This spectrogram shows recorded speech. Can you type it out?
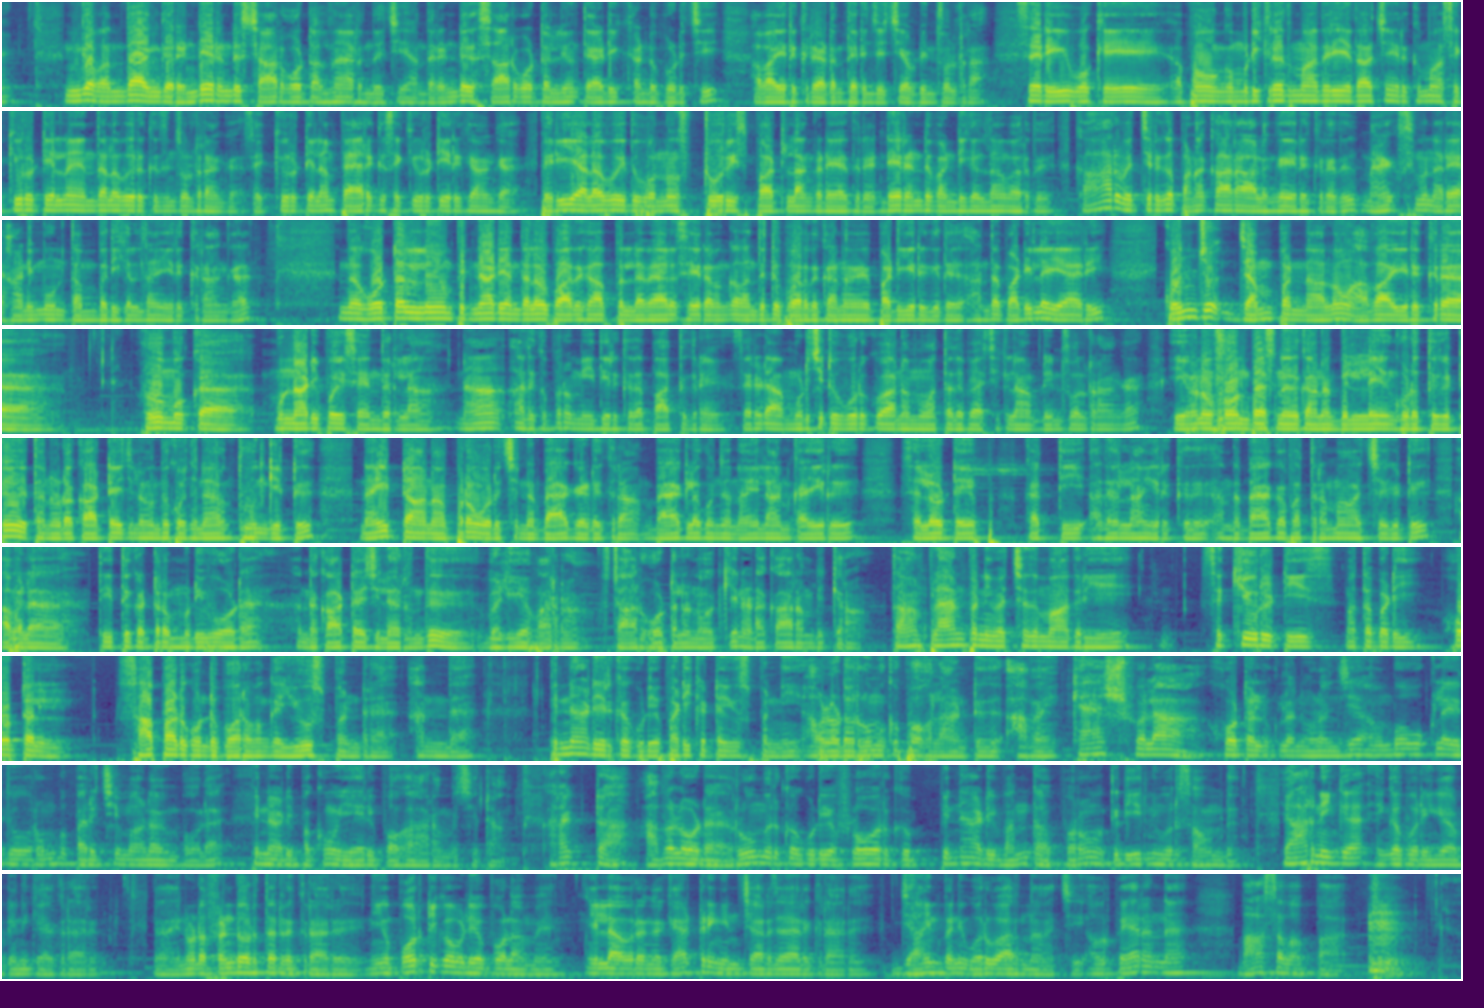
இங்கே வந்தால் இங்கே ரெண்டே ரெண்டு ஸ்டார் ஹோட்டல் தான் இருந்துச்சு. அந்த ரெண்டு ஸ்டார் ஹோட்டல்லையும் தேடி கண்டுபிடிச்சி அவள் இருக்கிற இடம் தெரிஞ்சிச்சு அப்படின்னு சொல்கிறா சரி ஓகே. அப்போ அவங்க முடிக்கிறது மாதிரி ஏதாச்சும் இருக்குமா? செக்யூரிட்டி எல்லாம் எந்த அளவு இருக்குதுன்னு சொல்கிறாங்க செக்யூரிட்டி எல்லாம் பேருக்கு செக்யூரிட்டி இருக்காங்க. பெரிய அளவு இது ஒன்றும் டூரிஸ்ட் ஸ்பாட்லாம் கிடையாது. ரெண்டே ரெண்டு வண்டிகள் தான் வருது. கார் வச்சிருக்க பணக்கார ஆளுங்க இருக்கிறது. மேக்ஸிமம் நிறைய ஹனிமூன் தம்பதிகள் தான் இருக்கிறாங்க. இந்த ஹோட்டல்லையும் பின்னாடி அந்த அளவு பாதுகாப்பு இல்லை. வேலை செய்கிறவங்க வந்துட்டு போகிறதுக்கான படி இருக்குது. அந்த படியில் ஏறி கொஞ்சம் ஜம்ப் பண்ணாலும் அவள் இருக்கிற ரூமுக்கு முன்னாடி போய் சேர்ந்துடலாம். நான் அதுக்கப்புறம் மீதி இருக்கதை பார்த்துக்கிறேன். சரிடா முடிச்சுட்டு ஊருக்கு வா நம்ம மற்றதை பேசிக்கலாம் அப்படின்னு சொல்கிறாங்க இவனும் ஃபோன் பேசினதுக்கான பில்லையும் கொடுத்துக்கிட்டு தன்னோட காட்டேஜில் வந்து கொஞ்ச நேரம் தூங்கிட்டு நைட் ஆன அப்புறம் ஒரு சின்ன பேக் எடுக்கிறான். பேக்கில் கொஞ்சம் நைலான் கயிறு செலோ டேப் கத்தி அதெல்லாம் இருக்குது. அந்த பேக்கை பத்திரமா வச்சுக்கிட்டு அவளை தீத்து கட்டுற முடிவோட அந்த காட்டேஜிலேருந்து வெளியே வர்றான். ஸ்டார் ஹோட்டலை நோக்கி நடக்க ஆரம்பிக்கிறான். தான் பிளான் பண்ணி வச்சது மாதிரியே செக்யூரிட்டிஸ் மற்றபடி ஹோட்டல் சாப்பாடு கொண்டு போகிறவங்க யூஸ் பண்ணுற அந்த பின்னாடி இருக்கக்கூடிய படிக்கட்டை யூஸ் பண்ணி அவளோட ரூமுக்கு போகலான்ட்டு அவன் கேஷுவலாக ஹோட்டலுக்குள்ளே நுழைஞ்சு அவன் போக்குள்ளே ஏதோ ரொம்ப பரிச்சயமானவன் போல் பின்னாடி பக்கம் ஏறி போக ஆரம்பிச்சிட்டான். கரெக்டாக அவளோட ரூம் இருக்கக்கூடிய ஃப்ளோருக்கு பின்னாடி வந்த அப்புறம் திடீர்னு ஒரு சவுண்டு யார் நீங்கள் எங்கே போகிறீங்க அப்படின்னு கேட்குறாரு என்னோடய ஃப்ரெண்ட் ஒருத்தர் இருக்கிறாரு. நீங்கள் போர்ட்டிகோ வழியாக போகலாமே இல்லை அவர் அங்கே கேட்ரிங் இன்சார்ஜாக இருக்கிறாரு. ஜாயின் பண்ணி ஒரு வாரம் தான் ஆச்சு. அவர் பேர் என்ன? பாசவப்பா.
